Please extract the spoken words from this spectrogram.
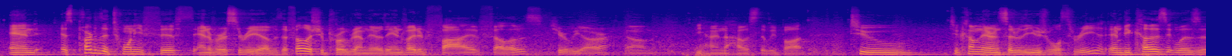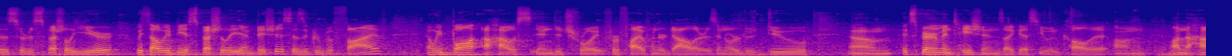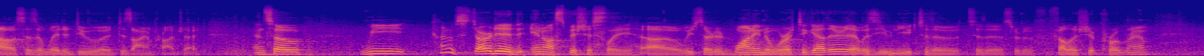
And as part of the 25th anniversary of the fellowship program there, they invited five fellows, here we are, um, behind the house that we bought, to, to come there instead of the usual three. And because it was a sort of special year, we thought we'd be especially ambitious as a group of five. And we bought a house in Detroit for $500 in order to do um, experimentations, I guess you would call it, on, on the house as a way to do a design project. And so we kind of started inauspiciously. Uh, we started wanting to work together. That was unique to the, to the sort of fellowship program.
